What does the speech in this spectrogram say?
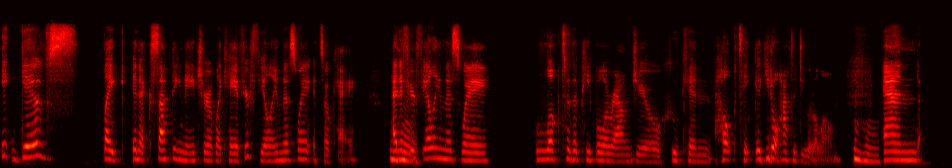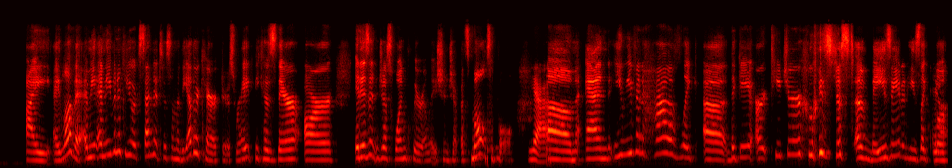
it gives like an accepting nature of like hey if you're feeling this way it's okay and mm-hmm. if you're mm-hmm. feeling this way look to the people around you who can help take like you don't have to do it alone mm-hmm. and I I love it. I mean, and even if you extend it to some of the other characters, right? Because there are it isn't just one queer relationship, it's multiple. Yeah. Um and you even have like uh the gay art teacher who is just amazing and he's like, yeah. "Look,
